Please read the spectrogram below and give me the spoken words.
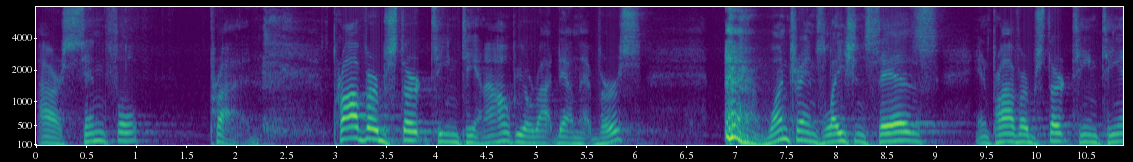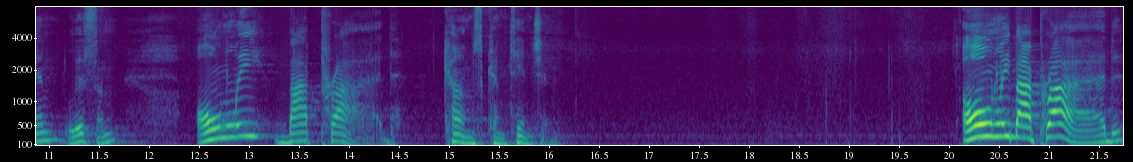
Our sinful pride. Proverbs 13:10. I hope you'll write down that verse. One translation says in Proverbs 13:10, listen, only by pride comes contention. Only by pride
